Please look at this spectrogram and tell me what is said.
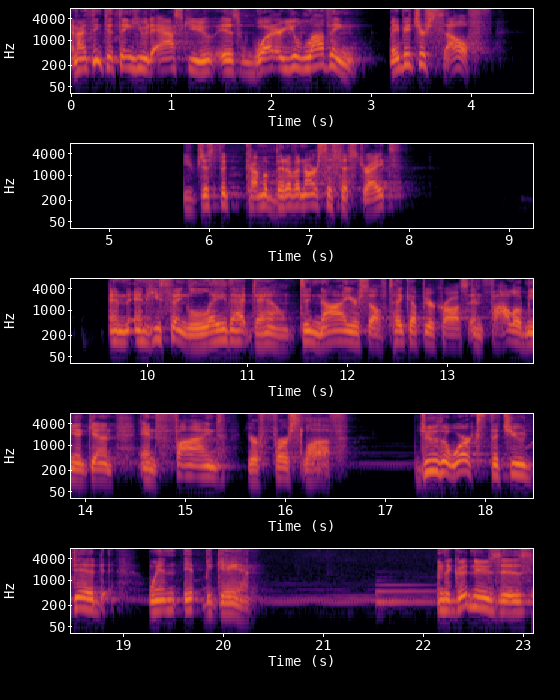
And I think the thing he would ask you is, What are you loving? Maybe it's yourself. You've just become a bit of a narcissist, right? And, and he's saying, lay that down, deny yourself, take up your cross, and follow me again, and find your first love. Do the works that you did when it began. And the good news is,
